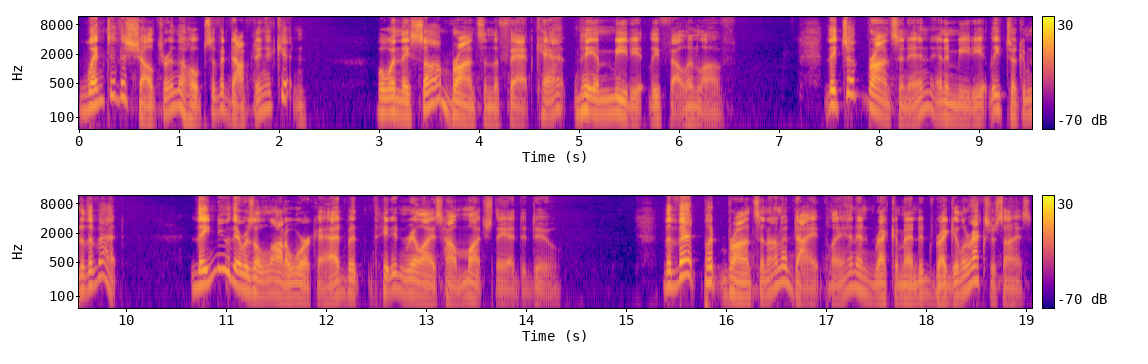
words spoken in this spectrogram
went to the shelter in the hopes of adopting a kitten. But when they saw Bronson the fat cat, they immediately fell in love. They took Bronson in and immediately took him to the vet. They knew there was a lot of work ahead, but they didn't realize how much they had to do. The vet put Bronson on a diet plan and recommended regular exercise.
